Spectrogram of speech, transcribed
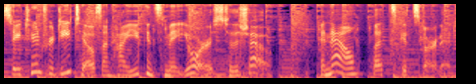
Stay tuned for details on how you can submit yours to the show. And now, let's get started.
